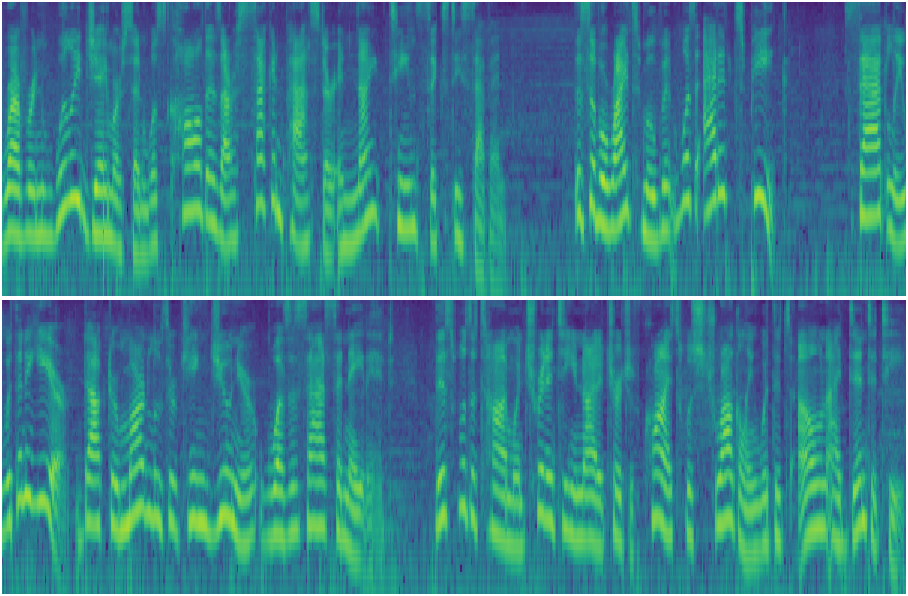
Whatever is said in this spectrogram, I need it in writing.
Reverend Willie Jamerson was called as our second pastor in 1967. The civil rights movement was at its peak. Sadly, within a year, Dr. Martin Luther King Jr. was assassinated. This was a time when Trinity United Church of Christ was struggling with its own identity,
